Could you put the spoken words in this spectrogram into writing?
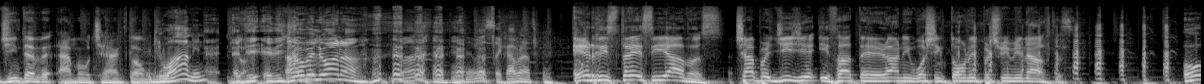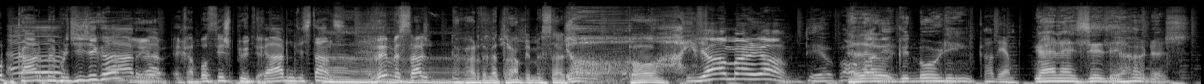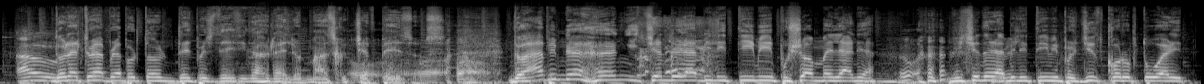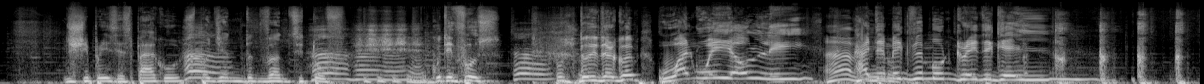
Gjinte ve... A më që janë këto Luanin E di, e di gjo Luana Luana Se ka vratë Erdhi stresi i javës Ça përgjigje i tha Teherani Washingtonit për çmimin e naftës O, oh, ka ardhë me përgjigje kë? Jo, e ka bo thjesht pyetje. Ka ardhë në distancë. Ah. Dhe mesazh, na ka ardhur nga Trumpi mesazh. Jo. Po. Ja, Mario. Hello, good morning. Ka dhe jam. Nga ana e zezë e hënës. Donald Trump raporton drejtpërsëdrejti nga hëna Elon Musk, oh. Jeff Bezos. Do hapim në hënë një qendër rehabilitimi, pushon Melania. Oh. Një qendër rehabilitimi për gjithë të korruptuarit në Shqipëri se SPAK-u, s'po gjen dot vend si t'i fusë. Ku t'i fusë? Do t'i dërgojmë one way only. Ah, Hajde make the moon great again.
